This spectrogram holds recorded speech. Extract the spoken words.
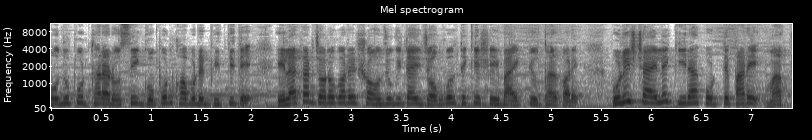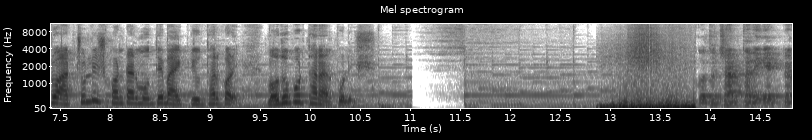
মধুপুর থানার ওসি গোপন খবরের ভিত্তিতে এলাকার জনগণের সহযোগিতায় জঙ্গল থেকে সেই বাইকটি উদ্ধার করে। পুলিশ চাইলে কি না করতে পারে, মাত্র আটচল্লিশ ঘণ্টার মধ্যে বাইকটি উদ্ধার করে মধুপুর থানার পুলিশ। গত চার তারিখে একটা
